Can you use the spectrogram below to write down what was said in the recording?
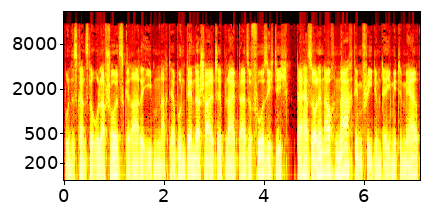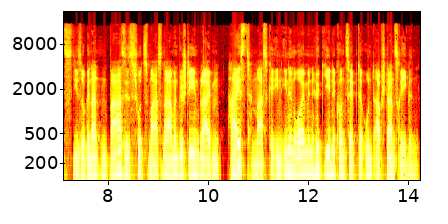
Bundeskanzler Olaf Scholz gerade eben nach der Bund-Länder-Schalte bleibt also vorsichtig. Daher sollen auch nach dem Freedom Day Mitte März die sogenannten Basisschutzmaßnahmen bestehen bleiben. Heißt Maske in Innenräumen, Hygienekonzepte und Abstandsregeln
